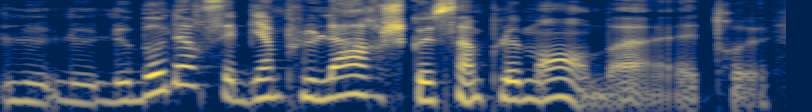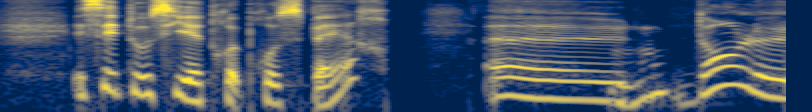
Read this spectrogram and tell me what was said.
le, bonheur, c'est bien plus large que simplement bah, être. Et c'est aussi être prospère. Euh, mhm. Dans le,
